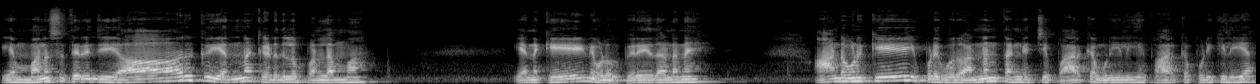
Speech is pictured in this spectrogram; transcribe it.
என் மனசு தெரிஞ்சு யாருக்கு என்ன கெடுதலும் பண்ணலம்மா. எனக்கே இவ்வளவு பெரிய தண்டனை. ஆண்டவனுக்கே இப்படி ஒரு அண்ணன் தங்கச்சி பார்க்க முடியலையே பார்க்க பிடிக்கலையா?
